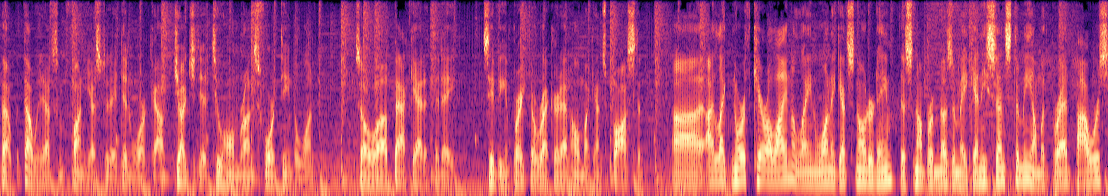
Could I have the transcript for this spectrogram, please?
thought, thought we'd have some fun yesterday. Didn't work out. Judge did two home runs, 14 to 1. So uh, back at it today. See if he can break the record at home against Boston. Uh, I like North Carolina, lane one against Notre Dame. This number doesn't make any sense to me. I'm with Brad Powers.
